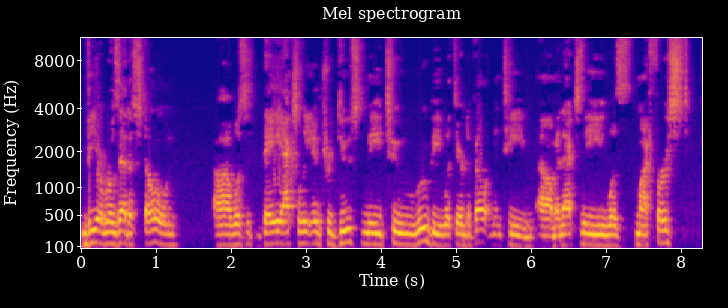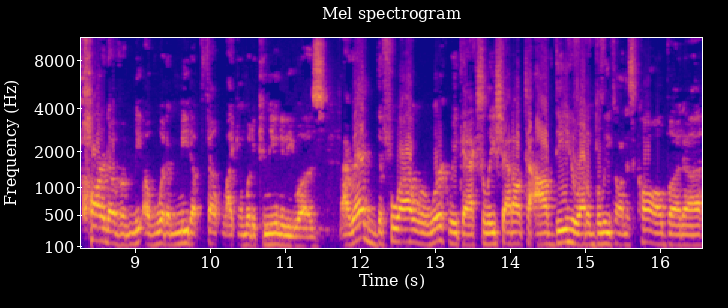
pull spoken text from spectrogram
via Rosetta Stone, uh, was they actually introduced me to Ruby with their development team, um, and actually was my first part of a of what a meetup felt like and what a community was. I read the Four Hour Work Week. Actually, shout out to Abdi, who I don't believe on this call, but uh,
